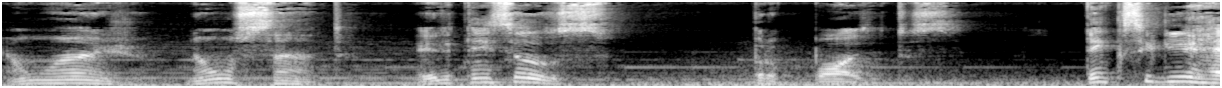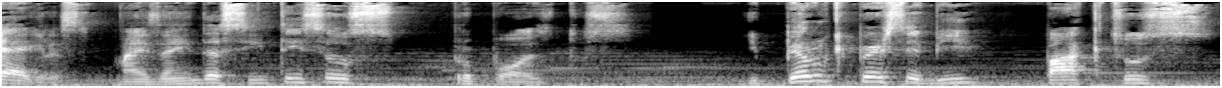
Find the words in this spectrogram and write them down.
é um anjo, não um santo. Ele tem seus propósitos. Tem que seguir regras, mas ainda assim tem seus propósitos. E pelo que percebi, pactos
